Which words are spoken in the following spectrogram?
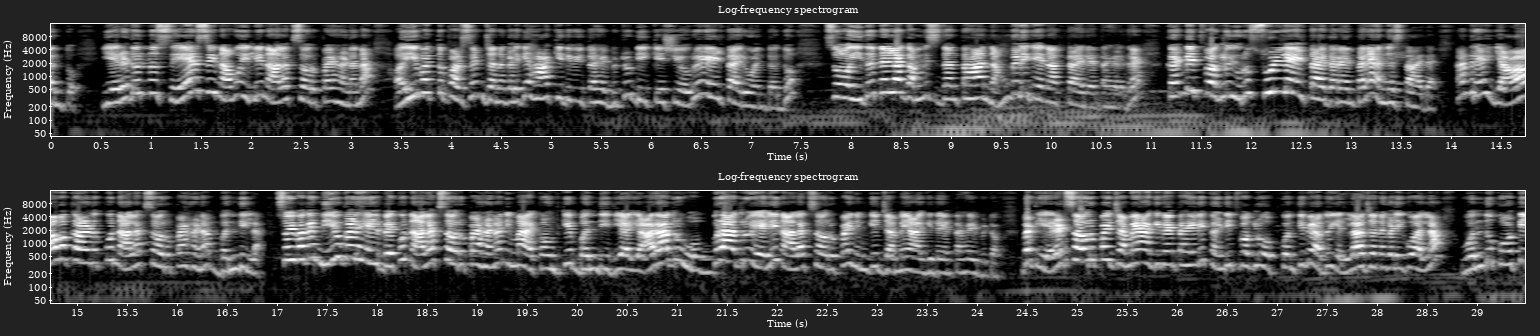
ಕಂತು. ಎರಡನ್ನು ಸೇರಿಸಿ ನಾವು ಇಲ್ಲಿ ನಾಲ್ಕು ಸಾವಿರ ರೂಪಾಯಿ ಹಣನ ಐವತ್ತು ಪರ್ಸೆಂಟ್ ಜನಗಳಿಗೆ ಹಾಕಿದೀವಿ ಅಂತ ಹೇಳ್ಬಿಟ್ಟು ಡಿ ಕೆ ಶಿ ಅವರು ಹೇಳ್ತಾ ಇರುವಂತದ್ದು. ಸೊ ಇದನ್ನೆಲ್ಲ ಗಮನಿಸಿದಂತಹ ನಮ್ಗಳಿಗೆ ಏನಾಗ್ತಾ ಇದೆ ಅಂತ ಹೇಳಿದ್ರೆ, ಖಂಡಿತವಾಗ್ಲೂ ಇವರು ಸುಳ್ಳು ಹೇಳ್ತಾ ಇದ್ದಾರೆ ಅಂತಾನೆ ಅನ್ನಿಸ್ತಾ ಇದೆ. ಅಂದ್ರೆ ಯಾವ ಕಾರಣಕ್ಕೂ ನಾಲ್ಕು ಸಾವಿರ ರೂಪಾಯಿ ಹಣ ಬಂದಿಲ್ಲ. ಸೊ ಇವಾಗ ನೀವುಗಳು ಹೇಳ್ಬೇಕು ನಾಲ್ಕು ಸಾವಿರ ರೂಪಾಯಿ ಹಣ ನಿಮ್ಮ ಅಕೌಂಟ್ಗೆ ಬಂದಿದ್ಯಾ? ಯಾರಾದ್ರೂ ಒಬ್ರಾದ್ರೂ ಹೇಳಿ ನಾಲ್ಕು ಸಾವಿರ ರೂಪಾಯಿ ನಿಮ್ಗೆ ಜಮೆ ಆಗಿದೆ ಅಂತ ಹೇಳ್ಬಿಟ್ಟು. ಬಟ್ ಎರಡ್ ಸಾವಿರ ರೂಪಾಯಿ ಜಮೆ ಆಗಿದೆ ಅಂತ ಹೇಳಿ ಖಂಡಿತವಾಗ್ಲೂ ಒಪ್ಕೊಂತೀವಿ. ಅದು ಎಲ್ಲಾ ಜನಗಳಿಗೂ ಅಲ್ಲ, ಒಂದು ಕೋಟಿ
